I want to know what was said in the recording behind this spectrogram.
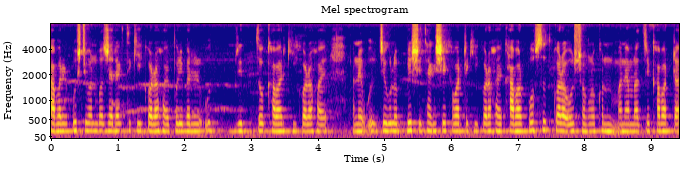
খাবারের পুষ্টিমান বজায় রাখতে কী করা হয়? পরিবারের উদ্বৃত্ত খাবার কী করা হয়? মানে যেগুলো বেশি থাকে সেই খাবারটা কী করা হয়? খাবার প্রস্তুত করা ও সংরক্ষণ মানে আমরা যে খাবারটা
